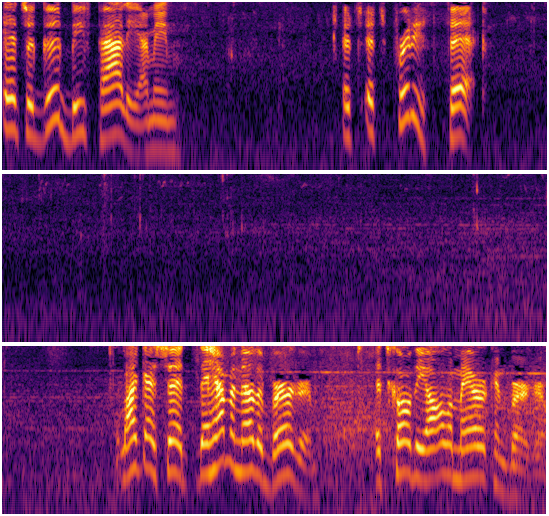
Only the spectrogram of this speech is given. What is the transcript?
It's a good beef patty. I mean, it's it's pretty thick. Like I said, they have another burger it's called the All American Burger.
